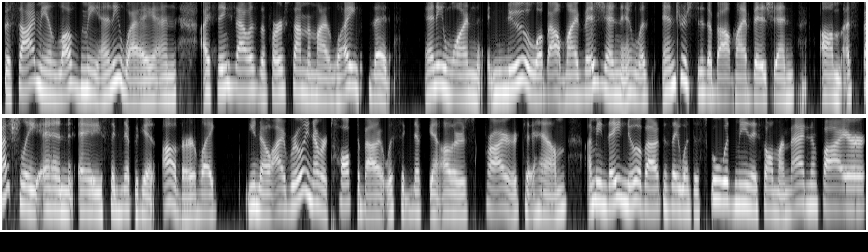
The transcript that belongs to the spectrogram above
beside me and loved me anyway. And I think that was the first time in my life that anyone knew about my vision and was interested about my vision, um, especially in a significant other. Like, you know, I really never talked about it with significant others prior to him. I mean, they knew about it because they went to school with me, they saw my magnifier,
